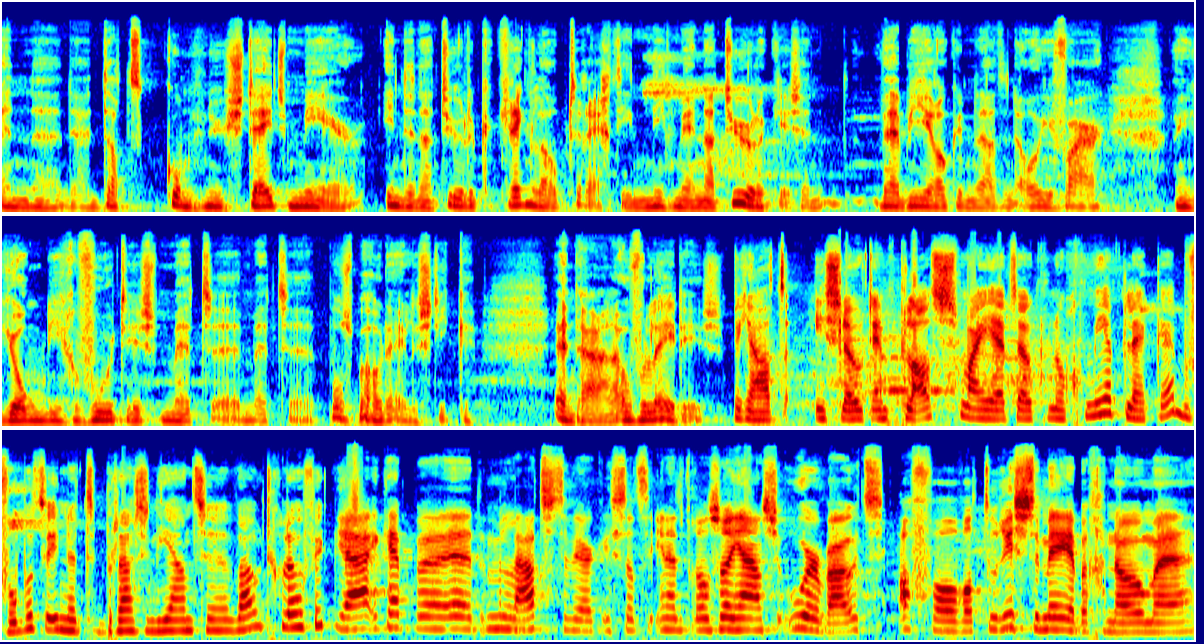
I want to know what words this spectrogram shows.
en eh, dat komt nu steeds meer in de natuurlijke kringloop terecht, die niet meer natuurlijk is. En we hebben hier ook inderdaad een ooievaar, een jong die gevoerd is met, eh, met eh, postbode-elastieken en daaraan overleden is. Je had in Sloot en Plas, maar je hebt ook nog meer plekken. hè? Bijvoorbeeld in het Braziliaanse woud, geloof ik. Ja, ik heb, eh, mijn laatste werk is dat in het Braziliaanse oerwoud afval wat toeristen mee hebben genomen,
